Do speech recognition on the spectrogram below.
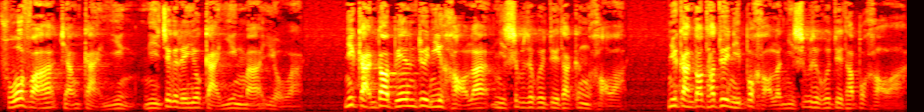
佛法讲感应，你这个人有感应吗？有啊。你感到别人对你好了，你是不是会对他更好啊？你感到他对你不好了，你是不是会对他不好啊？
